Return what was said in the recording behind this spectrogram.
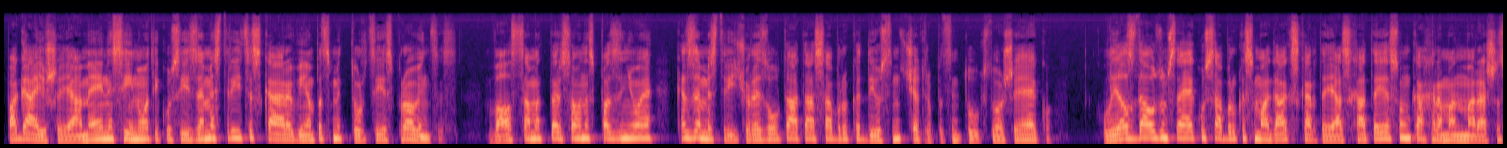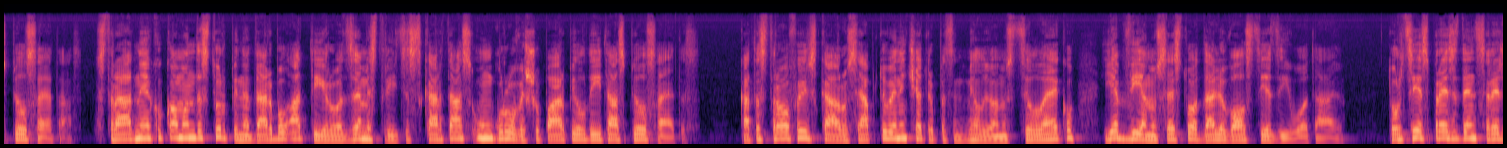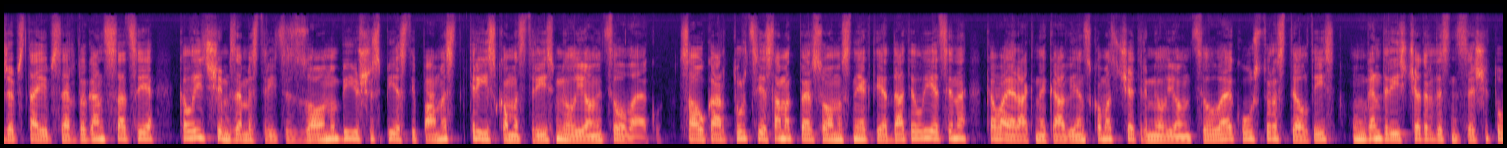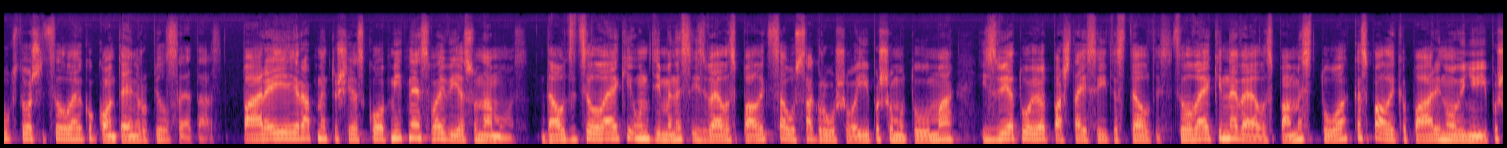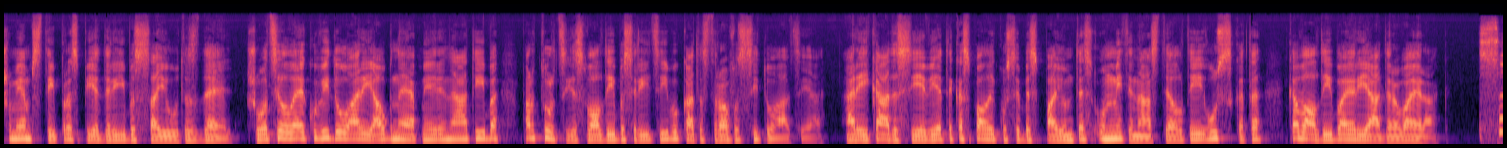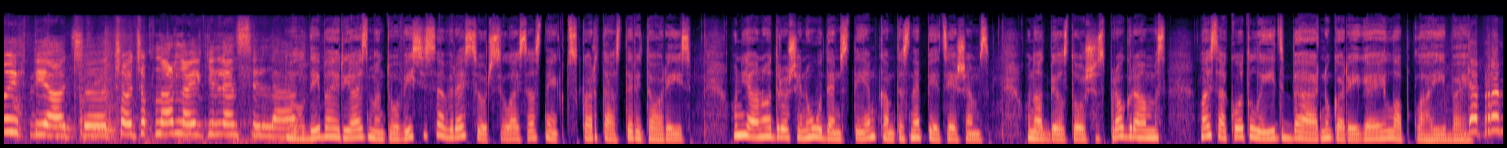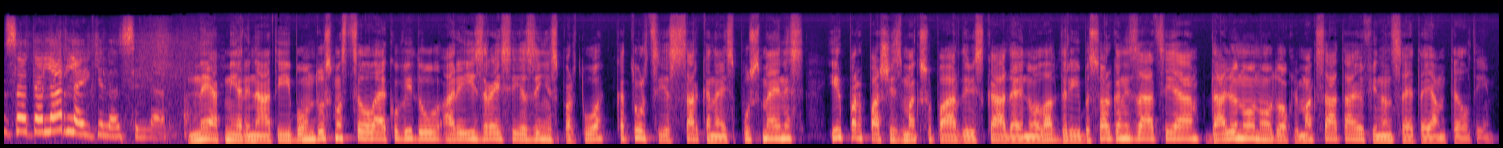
Pagājušajā mēnesī notikusī zemestrīce skāra 11 Turcijas provinces. Valsts amatpersonas paziņoja, ka zemestrīču rezultātā sabruka 214 tūkstoši ēku. Liels daudzums ēku sabruka smagāk skartajās Hatajas un Kahramanmarašas pilsētās. Strādnieku komandas turpina darbu attīrot zemestrīces skartās un gruvešu pārpildītās pilsētas. Katastrofa ir skārusi aptuveni 14 miljonus cilvēku, jeb vienu sesto daļu valsts iedzīvotāju. Turcijas prezidents Reģeps Tajips Erdogans sacīja, ka līdz šim zemestrīces zonu bijuši spiesti pamest 3,3 miljoni cilvēku. Savukārt Turcijas amatpersonu sniegtie dati liecina, ka vairāk nekā 1,4 miljonu cilvēku uzturas teltīs un gandrīz 46 tūkstoši cilvēku konteineru pilsētās. Pārējie ir apmetušies kopmītnēs vai viesu namos. Daudzi cilvēki un ģimenes izvēlas palikt savu sagrūšo īpašumu tūmā, izvietojot paštaisītas teltis. Cilvēki nevēlas pamest to, kas palika pāri no viņu īpašumiem stipras piederības sajūtas dēļ. Šo cilvēku vidū arī aug neapmierinātība par Turcijas valdības rīcību katastrofas situācijā. Arī kāda sieviete, kas palikusi bez pajumtes un mitinās teltī, uzskata, ka valdībai ir jādara vairāk. Su ihtiyacı çocuklarla ilgilensinler. Valdībai ir jāizmanto visi savi resursi, lai sasniegtu skartās teritorijas, un jānodrošina ūdens tiem, kam tas nepieciešams, un atbilstošas programmas, lai sakotu līdzi bērnu garīgajai labklājībai. Neapmierinātību un dusmas cilvēku vidū arī izraisīja ziņas par to, ka Turcijas sarkanais pusmēnesis ir par pašizmaksu pārdevis kādai no labdarības organizācijām daļu no nodokļu maksātāju finansētajām teltīm.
